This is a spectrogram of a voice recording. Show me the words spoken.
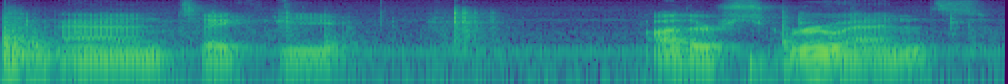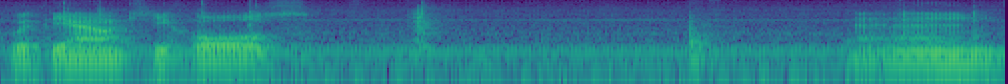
and take the other screw ends with the Allen key holes and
